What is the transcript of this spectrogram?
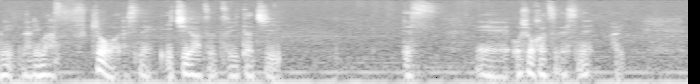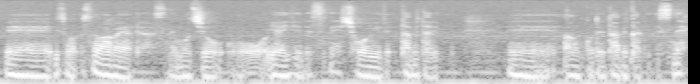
になります。今日はですね1月1日です、えー、お正月ですね。はい。えー、いつもですね我が家ではですね餅を焼いてですね醤油で食べたり、えー、あんこで食べたりですね、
